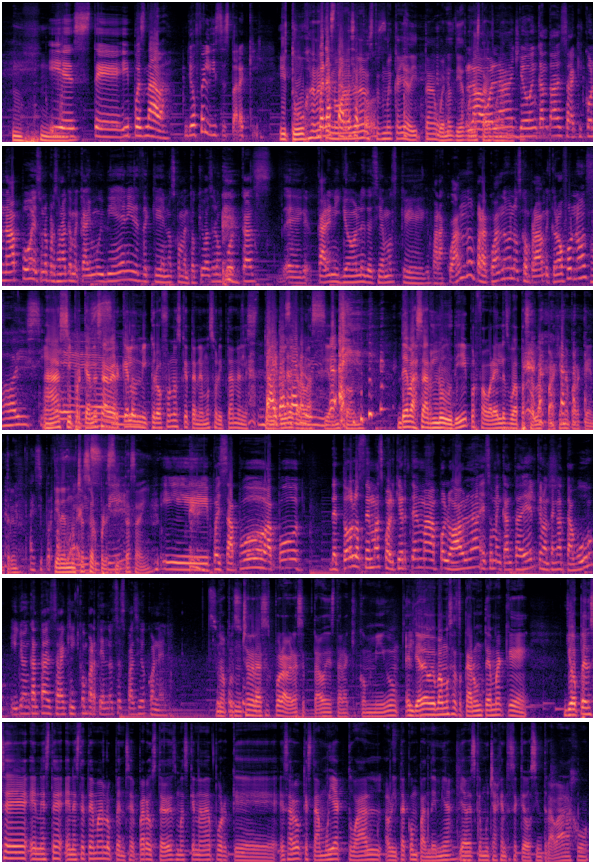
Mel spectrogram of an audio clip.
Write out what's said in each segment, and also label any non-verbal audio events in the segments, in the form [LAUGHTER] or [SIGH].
Y este, y pues nada, yo feliz de estar aquí. Y tú, Hanna, que no hablas, estás muy calladita. Buenos días, buenas hola, Hola, yo encantada de estar aquí con Apo. Es una persona que me cae muy bien y desde que nos comentó que iba a hacer un podcast, [CLEARS THROAT] eh, Karen y yo les decíamos que ¿para cuándo? ¿Para cuándo nos compraba micrófonos? Ay, sí. Ah, sí, porque han de saber que los micrófonos que tenemos ahorita en el estudio de grabación son [LAUGHS] de Bazar Ludi. Por favor, ahí les voy a pasar la página para que entren. Ay, sí, por Tienen muchas sorpresitas ahí. Y pues Apo, Apo de todos los temas, cualquier tema Apolo habla, eso me encanta de él, que no tenga tabú y yo encantada de estar aquí compartiendo este espacio con él. no, pues muchas gracias por haber aceptado de estar aquí conmigo. El día de hoy vamos a tocar un tema que yo pensé en este, en este tema, lo pensé para ustedes más que nada porque es algo que está muy actual ahorita con pandemia. Ya ves que mucha gente se quedó sin trabajo,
